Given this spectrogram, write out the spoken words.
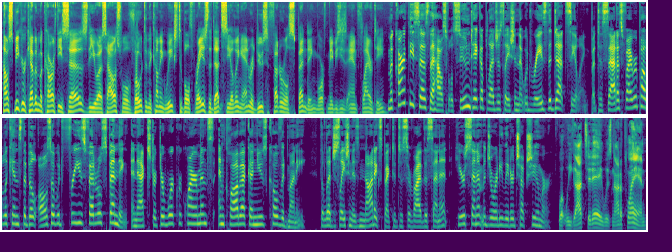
House Speaker Kevin McCarthy says the U.S. House will vote in the coming weeks to both raise the debt ceiling and reduce federal spending. More from ABC's Ann Flaherty. McCarthy says the House will soon take up legislation that would raise the debt ceiling. But to satisfy Republicans, the bill also would freeze federal spending, enact stricter work requirements, and claw back unused COVID money. The legislation is not expected to survive the Senate. Here's Senate Majority Leader Chuck Schumer. What we got today was not a plan.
